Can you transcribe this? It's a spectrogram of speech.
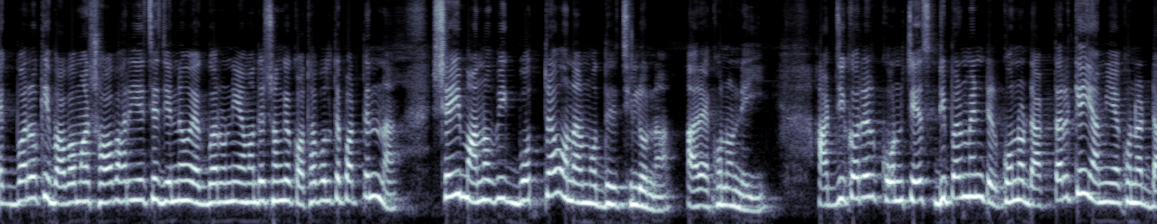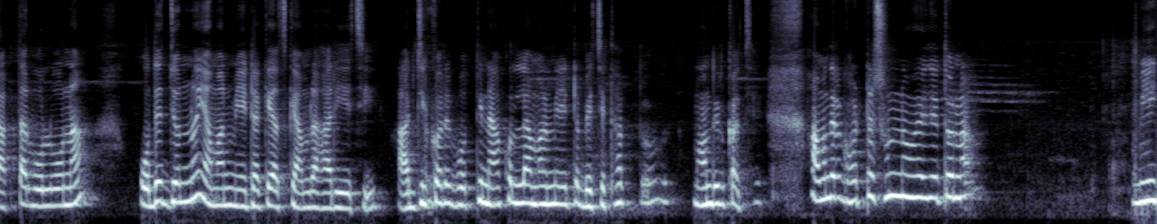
একবারও কি বাবা মা সব হারিয়েছে জেনেও একবার উনি আমাদের সঙ্গে কথা বলতে পারতেন না? সেই মানবিক বোধটাও ওনার মধ্যে ছিল না, আর এখনও নেই। আরজিকরের কোন চেস্ট ডিপার্টমেন্টের কোনো ডাক্তারকেই আমি এখন আর ডাক্তার বলব না। ওদের জন্যই আমার মেয়েটাকে আজকে আমরা হারিয়েছি। আরজি করে ভর্তি না করলে আমার মেয়েটা বেঁচে থাকতো আমাদের কাছে। আমাদের ঘরটা শূন্য হয়ে যেত না। মেয়ে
